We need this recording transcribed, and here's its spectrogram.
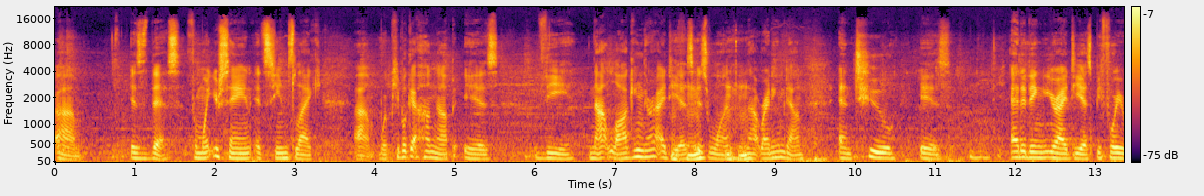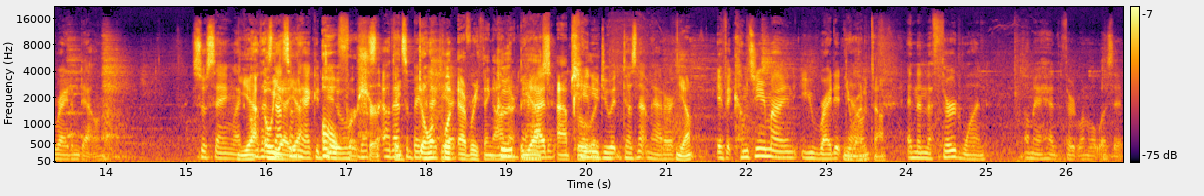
um, is this: from what you're saying, it seems like um, where people get hung up is the not logging their ideas Mm-hmm. is one, not writing them down, and two is editing your ideas before you write them down. So saying like, Yeah. oh, that's Oh, not yeah, something yeah. I could Oh, do. for That's- sure. Oh, that's They a bad don't idea. put everything on Good, there. bad. Yes, Can you do it? Does not matter. Yep. If it comes to your mind, you write it You down. write it down. And then the third one, oh man, I had the third one. What was it?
